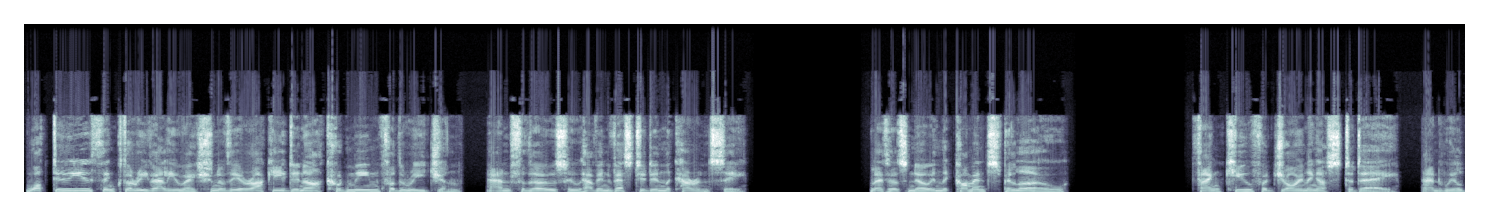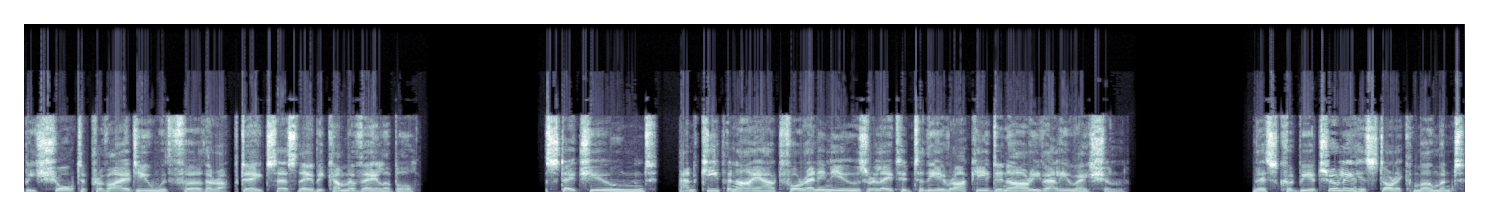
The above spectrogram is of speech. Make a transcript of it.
What do you think the revaluation of the Iraqi dinar could mean for the region? And for those who have invested in the currency. Let us know in the comments below. Thank you for joining us today, and we'll be sure to provide you with further updates as they become available. Stay tuned, and keep an eye out for any news related to the Iraqi dinar evaluation. This could be a truly historic moment,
